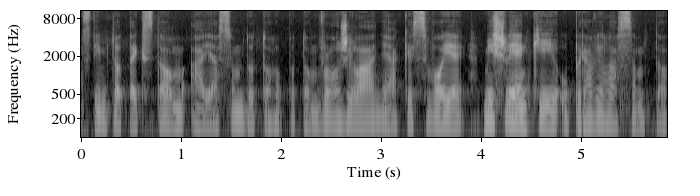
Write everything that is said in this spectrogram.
s týmto textom a ja som do toho potom vložila nejaké svoje myšlienky, upravila som to.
